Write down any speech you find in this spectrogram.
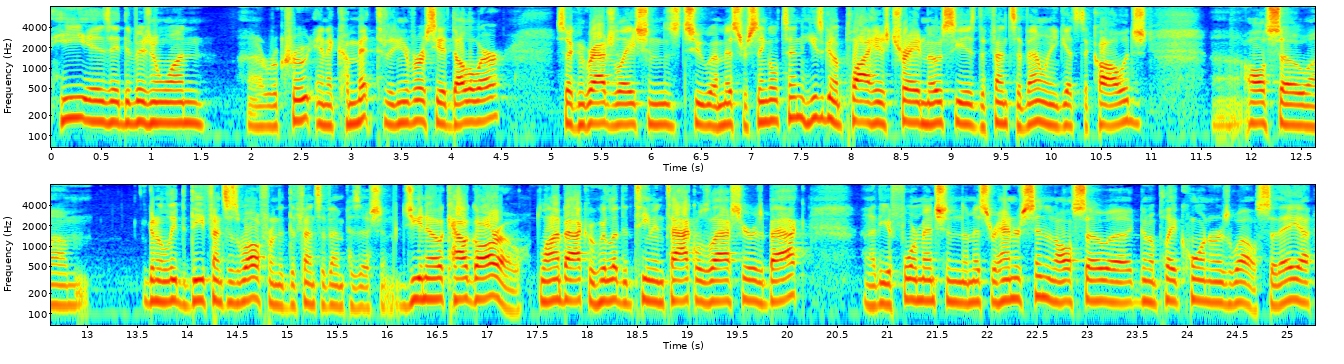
He is a Division One recruit and a commit to the University of Delaware. So congratulations to uh, Mr. Singleton. He's going to apply his trade mostly as defensive end when he gets to college. Uh, also, um, going to lead the defense as well from the defensive end position. Gino Calgaro, linebacker who led the team in tackles last year, is back. Uh, the aforementioned uh, Mr. Henderson, and also uh, going to play corner as well. So they uh,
